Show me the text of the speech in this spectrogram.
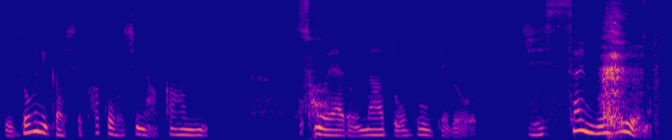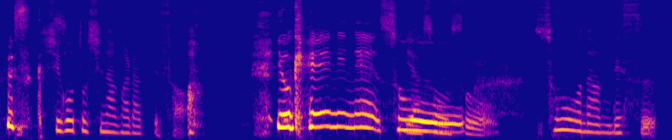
てどうにかして確保しなあかん。のやろうなと思うけど、実際むずいよな。仕事しながらってさ。余計にね、そう。いや、そうそう。そうなんです。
